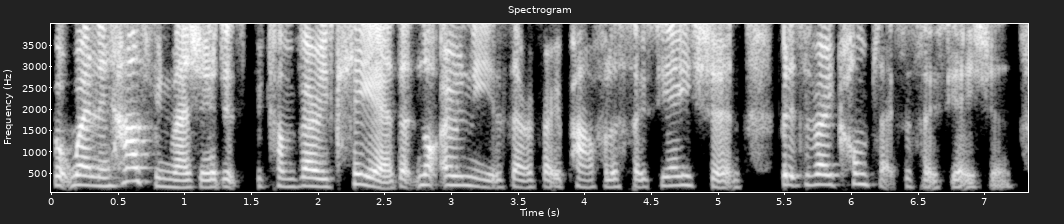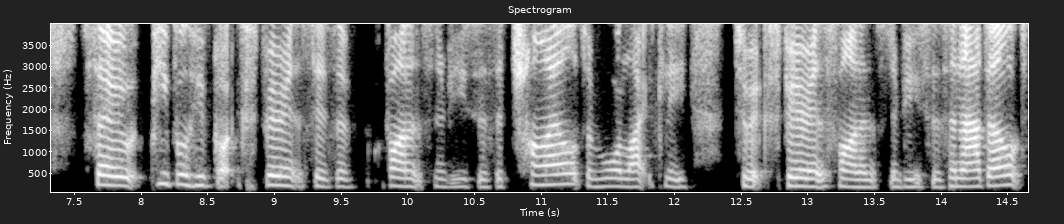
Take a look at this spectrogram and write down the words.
But when it has been measured, it's become very clear that not only is there a very powerful association, but it's a very complex association. So people who've got experiences of violence and abuse as a child are more likely to experience violence and abuse as an adult.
